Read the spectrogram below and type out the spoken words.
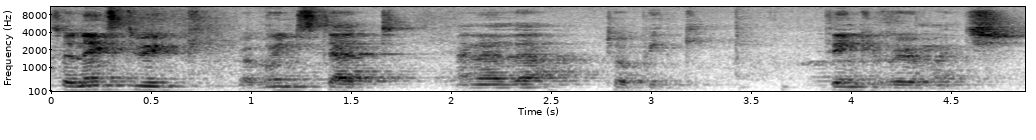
So next week we're going to start another topic. Thank you very much.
